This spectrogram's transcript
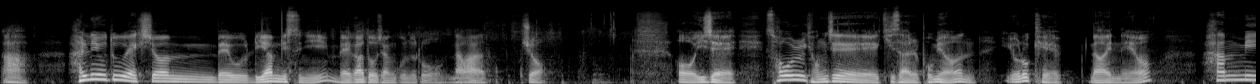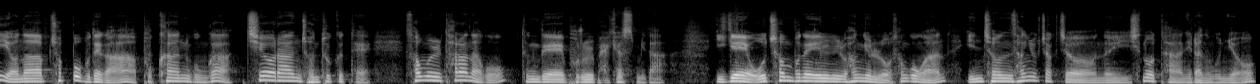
아 할리우드 액션 배우 리암 니슨이 메가더 장군으로 나왔죠. 어 이제 서울 경제 기사를 보면 이렇게 나와 있네요. 한미연합 첩보 부대가 북한군과 치열한 전투 끝에 섬을 탈환하고 등대에 불을 밝혔습니다. 이게 5천분의 1 확률로 성공한 인천 상륙작전의 신호탄이라는군요.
